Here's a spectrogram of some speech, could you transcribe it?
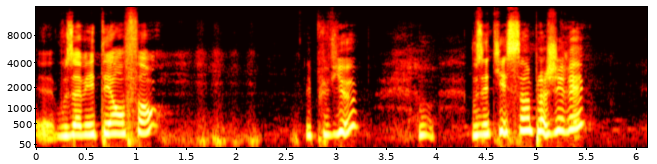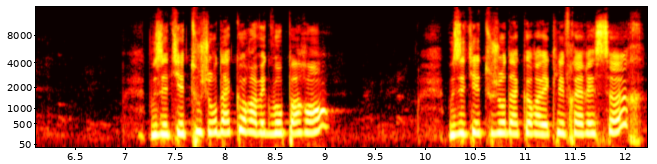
Euh, Vous avez été enfant? Les plus vieux? Vous étiez simple à gérer? Vous étiez toujours d'accord avec vos parents? Vous étiez toujours d'accord avec les frères et sœurs?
